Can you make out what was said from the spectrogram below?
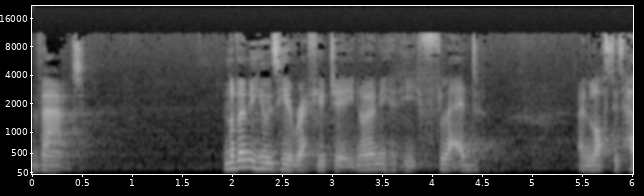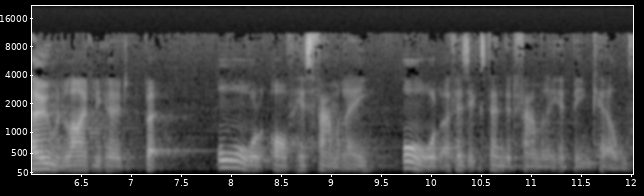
that not only was he a refugee, not only had he fled and lost his home and livelihood, but all of his family, all of his extended family had been killed.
